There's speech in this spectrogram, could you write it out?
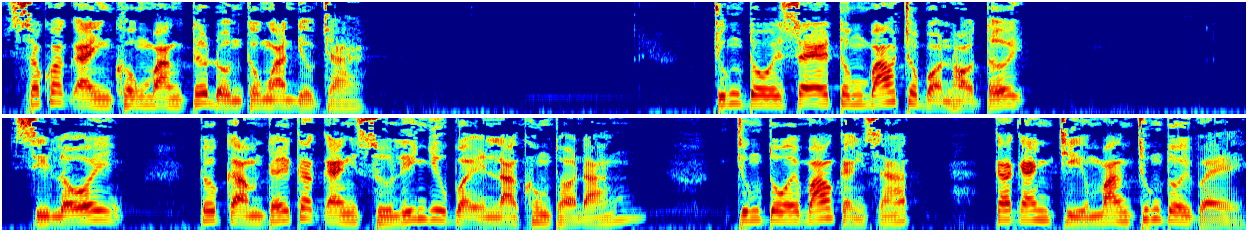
Sao các anh không mang tới đồn công an điều tra? Chúng tôi sẽ thông báo cho bọn họ tới. Xin lỗi Tôi cảm thấy các anh xử lý như vậy là không thỏa đáng. Chúng tôi báo cảnh sát. Các anh chỉ mang chúng tôi về.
